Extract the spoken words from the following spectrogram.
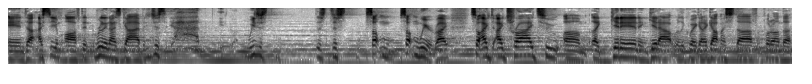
And uh, I see him often, really nice guy, but he just, yeah, we just, there's just something something weird, right? So I, I tried to um, like get in and get out really quick, and I got my stuff and put it on the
